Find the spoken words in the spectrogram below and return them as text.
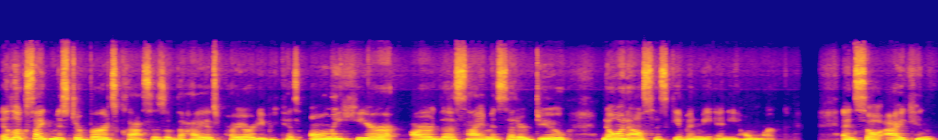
It looks like Mr. Bird's class is of the highest priority because only here are the assignments that are due. No one else has given me any homework. And so I can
